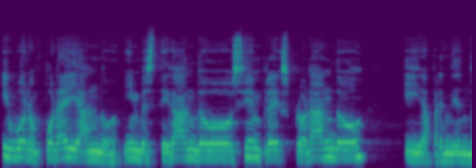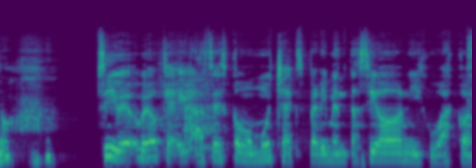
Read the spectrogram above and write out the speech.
Y bueno, por ahí ando, investigando, siempre explorando y aprendiendo. Sí, veo, que haces como mucha experimentación y jugás con,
